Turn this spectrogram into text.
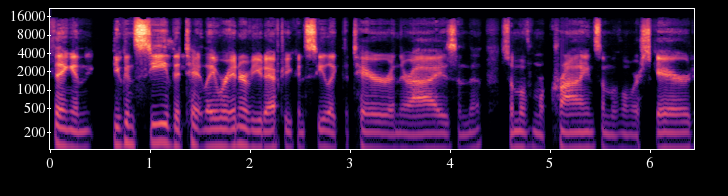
thing and you can see the ter- they were interviewed after you can see like the terror in their eyes and the, some of them were crying some of them were scared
